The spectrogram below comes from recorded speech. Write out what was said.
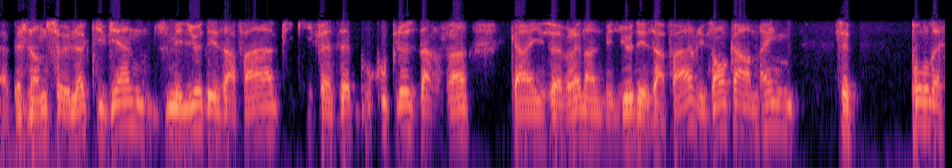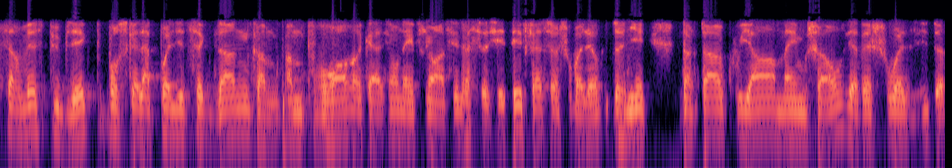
euh, je nomme ceux-là qui viennent du milieu des affaires puis qui faisaient beaucoup plus d'argent quand ils œuvraient dans le milieu des affaires. Ils ont quand même, c'est pour le service public, pour ce que la politique donne comme, comme pouvoir, occasion d'influencer la société, fait ce choix-là. Donniez Dr Couillard, même chose, il avait choisi de...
